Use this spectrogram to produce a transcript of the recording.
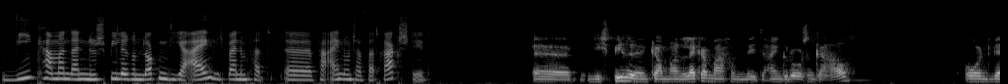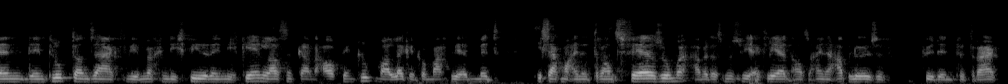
Wie kann man dann eine Spielerin locken, die ja eigentlich bei einem äh, Verein unter Vertrag steht? Äh, die Spielerin kann man lecker machen mit einem großen Gehalt. Und wenn der Club dann sagt, wir möchten die Spielerin nicht gehen lassen, kann auch den Club mal lecker gemacht werden mit, ich sag mal, einer Transfersumme. Aber das müssen wir erklären als eine Ablöse für den Vertrag,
